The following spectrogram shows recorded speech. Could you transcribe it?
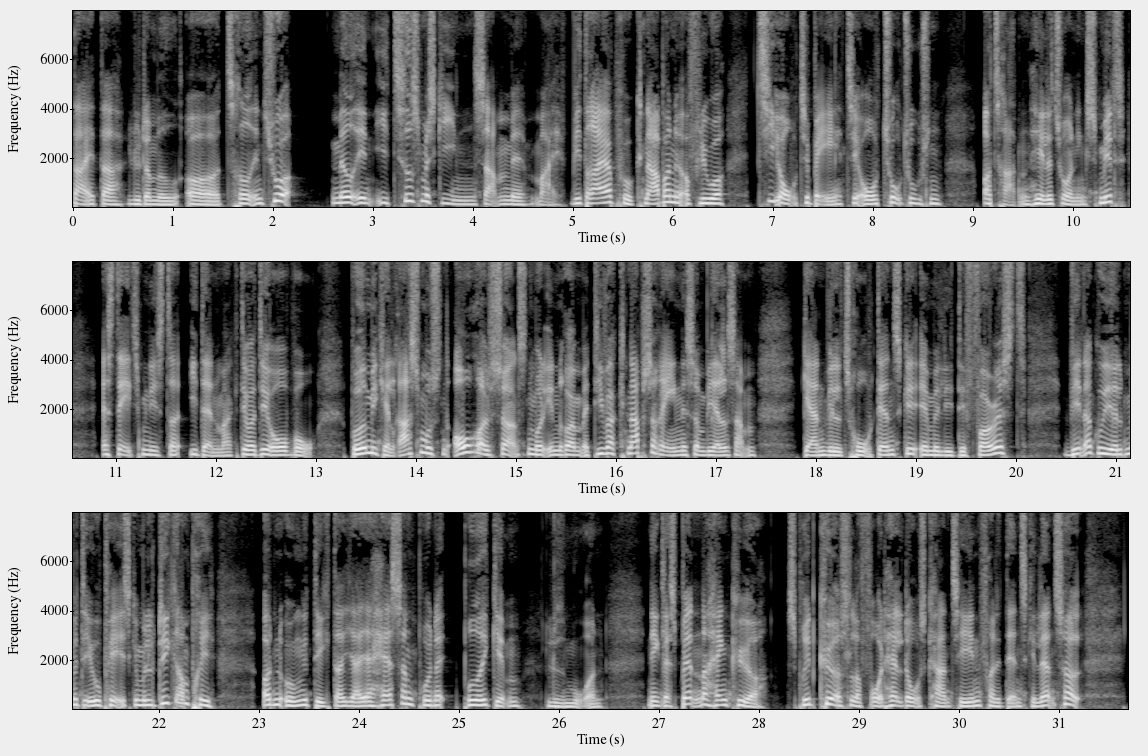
dig der lytter med, og træd en tur med ind i tidsmaskinen sammen med mig. Vi drejer på knapperne og flyver 10 år tilbage til år 2013. Helle thorning Schmidt er statsminister i Danmark. Det var det år, hvor både Michael Rasmussen og Rolf Sørensen måtte indrømme, at de var knap så rene, som vi alle sammen gerne ville tro. Danske Emily de Forest vinder Gud hjælp med det europæiske Melodi Grand Prix, og den unge digter Jaja Hassan bryder, igennem lydmuren. Niklas Bender, han kører spritkørsel og får et halvt års karantæne fra det danske landshold.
